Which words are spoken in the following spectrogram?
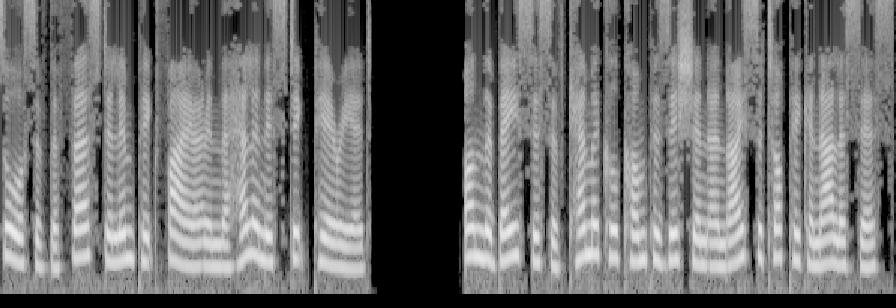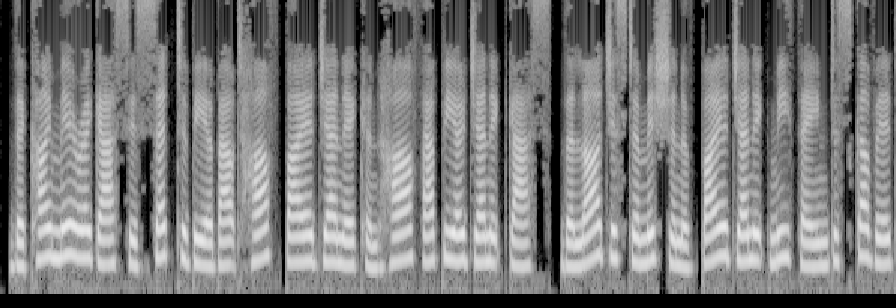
source of the first Olympic fire in the Hellenistic period. On the basis of chemical composition and isotopic analysis, the chimera gas is said to be about half biogenic and half abiogenic gas, the largest emission of biogenic methane discovered.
